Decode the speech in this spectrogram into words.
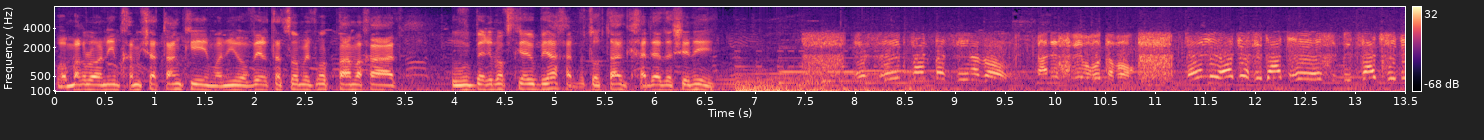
הוא אמר לו, אני עם חמישה טנקים, אני עובר את הצומת עוד פעם אחת. הוא וברילובסקי היו ביחד, באותו טנק, אחד ליד השני. 20 כאן בסין עבור. כאן 20 רות עבור. תן לי עוד יחידת אש מצד שני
